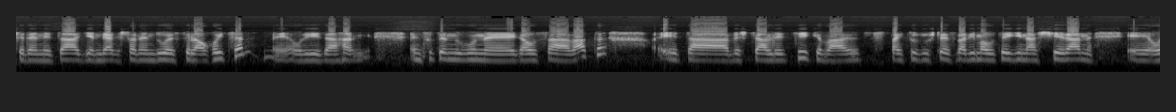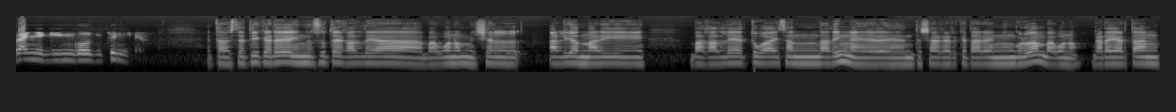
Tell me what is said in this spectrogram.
zeren eta jendeak esanen du ez dela hoitzen, e, hori da entzuten dugun e, gauza bat, eta beste aldetik, ba, baitu duzte ez bari maute egin hasieran e, orain egingo dutenik. Eta bestetik ere, induzute galdea, ba, bueno, Michel Aliot Mari ba, galdetua izan dadin, e, entesagerketaren inguruan, ba, bueno, garai hartan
